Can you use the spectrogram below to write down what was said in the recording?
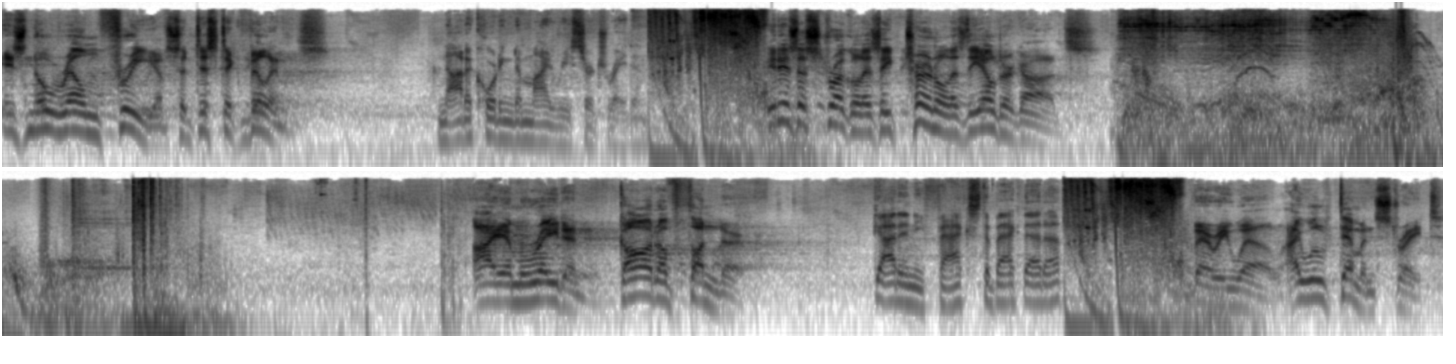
Is no realm free of sadistic villains? Not according to my research, Raiden. It is a struggle as eternal as the Elder Gods. I am Raiden, God of Thunder. Got any facts to back that up? Very well, I will demonstrate.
